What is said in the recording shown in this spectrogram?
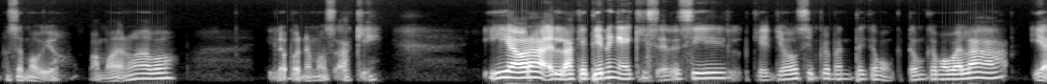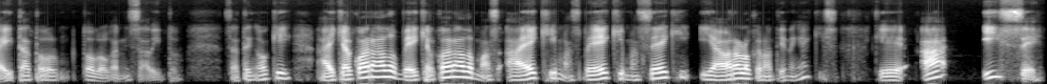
no se movió. Vamos de nuevo y lo ponemos aquí. Y ahora las que tienen X, es decir, que yo simplemente tengo que mover la A y ahí está todo, todo organizadito. O sea, tengo aquí AX al cuadrado, BX al cuadrado, más AX, más BX, más X, y ahora lo que no tienen X, que A y C.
